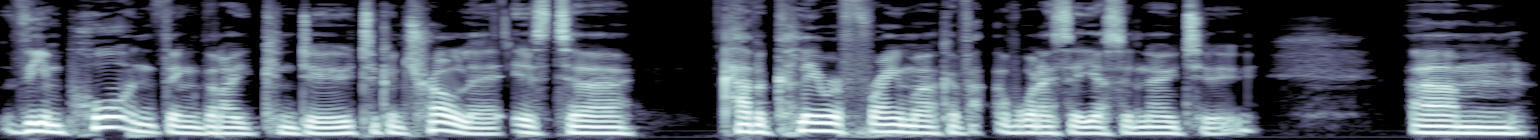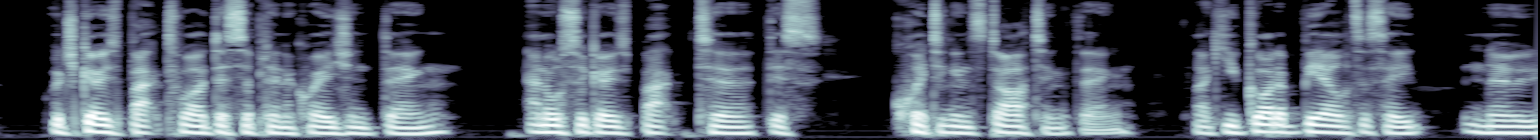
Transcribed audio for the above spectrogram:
the important thing that I can do to control it is to have a clearer framework of, of what I say yes and no to, um, which goes back to our discipline equation thing and also goes back to this quitting and starting thing. Like you've got to be able to say no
